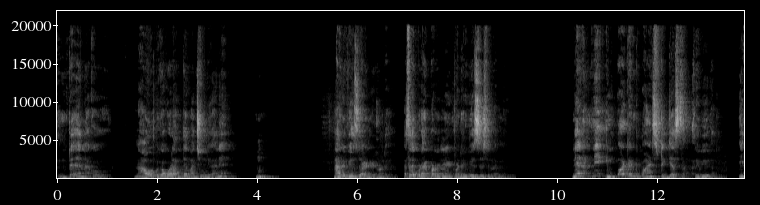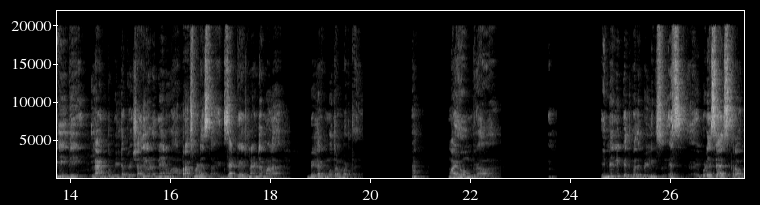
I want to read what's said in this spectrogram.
అంటే నాకు నా ఓపిక కూడా అంతే మంచిగా ఉంది కానీ నా రివ్యూస్ చూడండి ఎట్లుంటే. అసలు ఎప్పుడో ఎప్పుడైనా ఇటువంటి రివ్యూస్ చూస్తున్నాను నేను. అన్ని ఇంపార్టెంట్ పాయింట్స్ టిక్ చేస్తాను రివ్యూలో. ఇది ఇది ల్యాండ్ టు బిల్డప్ రేషియో అది కూడా నేను అప్రాక్సిమేట్ వేస్తాను ఎగ్జాక్ట్ వేసిన అంటే మళ్ళీ బిల్డర్కి మూత్రం పడుతుంది. మై హోమ్ గ్రావా ఎన్నెన్ని పెద్ద పెద్ద బిల్డింగ్స్ ఎస్ ఇప్పుడు ఎస్ఏఎస్ క్రౌన్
